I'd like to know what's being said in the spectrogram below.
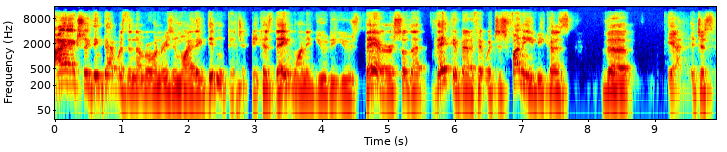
I actually think that was the number one reason why they didn't pitch it because they wanted you to use theirs so that they could benefit, which is funny because the yeah, it just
